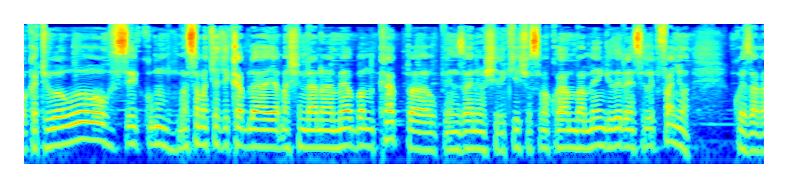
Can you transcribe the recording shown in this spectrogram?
Wakati huo huo, siku masaa machache kabla ya mashindano ya Melbourne Cup, upinzani wa shirikisho unasema kwamba mengi zaidi yanastahili kufanywa kuweza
